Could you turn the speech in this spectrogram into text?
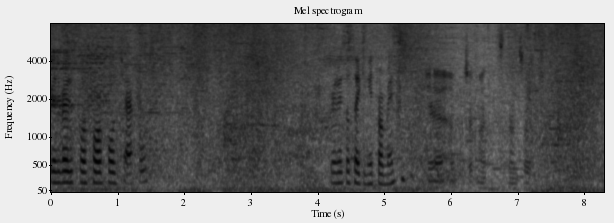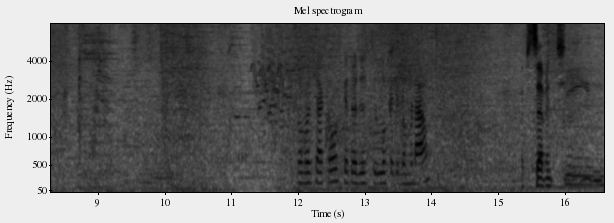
Get ready for fourfold shackles. Really still taking it from me. Yeah, I took my stance off. Silver shackles, get ready to look at your number now. I have 17.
